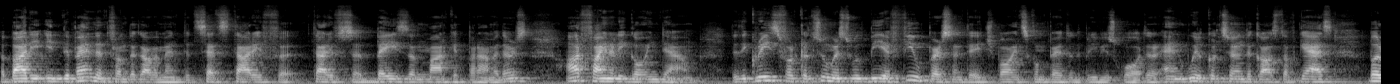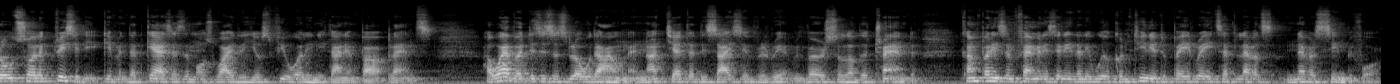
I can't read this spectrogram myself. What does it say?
a body independent from the government that sets tariff, uh, tariffs uh, based on market parameters, are finally going down. The decrease for consumers will be a few percentage points compared to the previous quarter and will concern the cost of gas but also electricity, given that gas is the most widely used fuel in Italian power plants. However, this is a slowdown and not yet a decisive re- reversal of the trend. Companies and families in Italy will continue to pay rates at levels never seen before.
